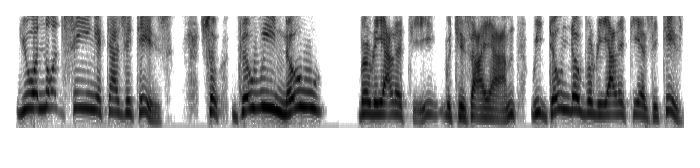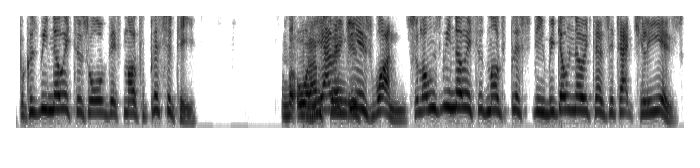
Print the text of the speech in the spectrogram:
you are not seeing it as it is. So though we know the reality, which is I am, we don't know the reality as it is because we know it as all this multiplicity. But what i'm saying reality is, is one. So long as we know it as multiplicity, we don't know it as it actually is.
